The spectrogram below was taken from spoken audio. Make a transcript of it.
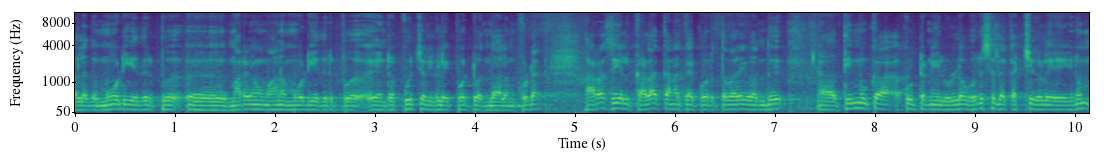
அல்லது அல்லது மோடி எதிர்ப்பு மறைமுகமான மோடி எதிர்ப்பு என்ற கூச்சல்களை போட்டு வந்தாலும் கூட அரசியல் களக்கணக்கை பொறுத்தவரை வந்து திமுக கூட்டணியில் உள்ள ஒரு சில கட்சிகளையினும்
